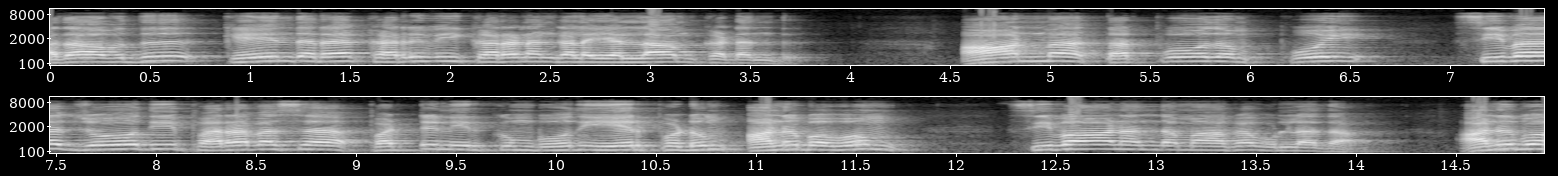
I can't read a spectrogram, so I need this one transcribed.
அதாவது கேந்திர கருவி கரணங்களை எல்லாம் கடந்து ஆன்ம தற்போதம் போய் சிவஜோதி பரவச பட்டு நிற்கும் போது ஏற்படும் அனுபவம் சிவானந்தமாக உள்ளதாம் அனுபவ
